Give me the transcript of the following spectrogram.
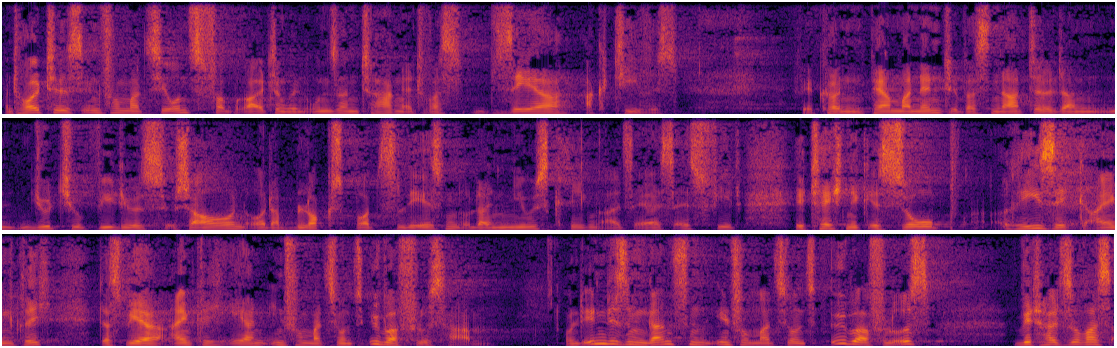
Und heute ist Informationsverbreitung in unseren Tagen etwas sehr Aktives. Wir können permanent übers Nattel dann YouTube-Videos schauen oder Blogspots lesen oder News kriegen als RSS-Feed. Die Technik ist so riesig eigentlich, dass wir eigentlich eher einen Informationsüberfluss haben. Und in diesem ganzen Informationsüberfluss wird halt sowas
